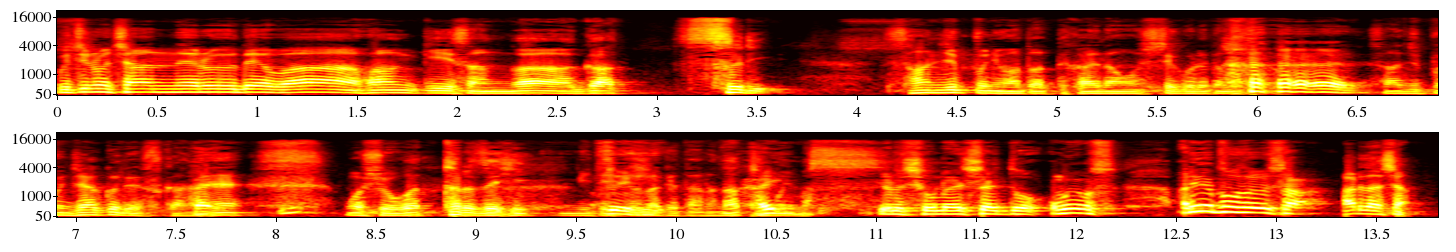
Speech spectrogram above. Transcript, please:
うちのチャンネルでは、ファンキーさんががっつり、30分にわたって会談をしてくれてます。30分弱ですかね。もしよかったらぜひ見ていただけたらなと思います。はいよろしくお願いしたいと思います。ありがとうございました。ありがとうございました。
